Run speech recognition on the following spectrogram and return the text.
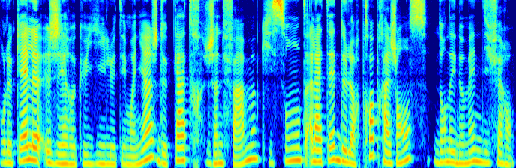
pour lequel j'ai recueilli le témoignage de quatre jeunes femmes qui sont à la tête de leur propre agence dans des domaines différents.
